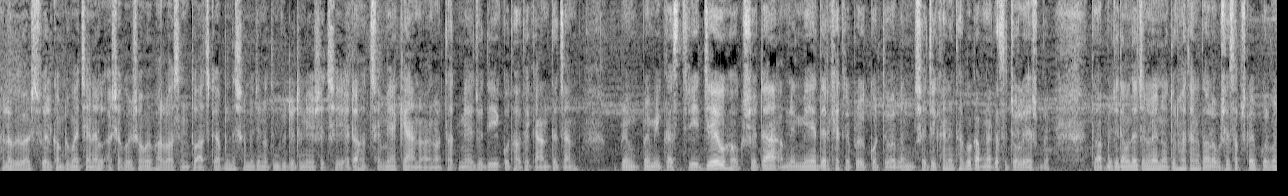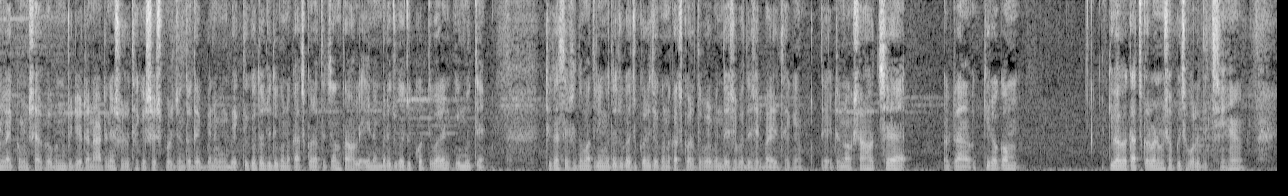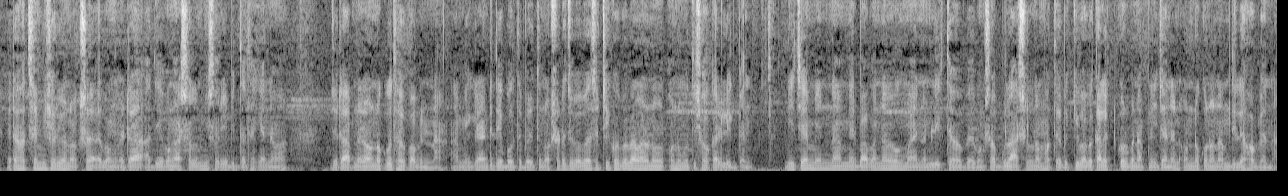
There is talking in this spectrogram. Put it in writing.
Hello viewers welcome to my channel আশা করি সবাই ভালো আছেন। তো আজকে আপনাদের সামনে যে নতুন ভিডিওটা নিয়ে এসেছি, এটা হচ্ছে মেয়েকে আনয়ন অর্থাৎ মেয়ে যদি কোথাও থেকে আনতে চান প্রেমিক প্রেমিকা, স্ত্রী যেও হোক, সেটা আপনি মেয়েদের ক্ষেত্রে প্রয়োগ করতে পারবেন। সে যেখানে থাকুক, আপনার কাছে চলে আসবে। তো আপনি যদি আমাদের চ্যানেলে নতুন হয়ে থাকেন, তাহলে অবশ্যই সাবস্ক্রাইব করবেন লাইক কমেন্ট শেয়ার করবেন। ভিডিওটা না টেনে শুরু থেকে শেষ পর্যন্ত দেখবেন এবং ব্যক্তিগত যদি কোনো কাজ করাতে চান, তাহলে এই নাম্বারে যোগাযোগ করতে পারেন ইমুতে। ঠিক আছে? শুধুমাত্র ইমুতে যোগাযোগ করে যে কোনো কাজ করাতে পারবেন দেশে বা দেশের বাইরে থেকে। তো এটা নকশা হচ্ছে একটা কীরকম কীভাবে কাজ করবেন আমি সব কিছু বলে দিচ্ছি হ্যাঁ? এটা হচ্ছে মিশরীয় নকশা এবং এটা আদি এবং আসল মিশরীয় বিদ্যা থেকে নেওয়া। যেটা আপনারা অন্য কোথাও পাবেন না। আমি গ্যারান্টি দিয়ে বলতে পারি, তো নকশাটা যেভাবে আছে, ঠিক ওইভাবে আমার অনুমতি সহকারে লিখবেন। নিচে মেয়ের নাম মেয়ের বাবার নাম এবং মায়ের নাম লিখতে হবে এবং সবগুলো আসল নাম হতে হবে। কীভাবে কালেক্ট করবেন আপনি জানেন, অন্য কোনো নাম দিলে হবে না।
